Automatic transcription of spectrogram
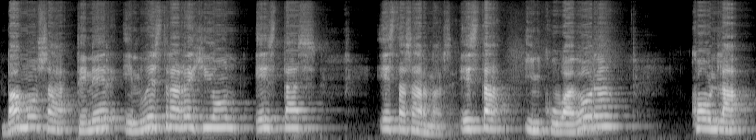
vamos a tener en nuestra región estas, estas armas. Esta incubadora con la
